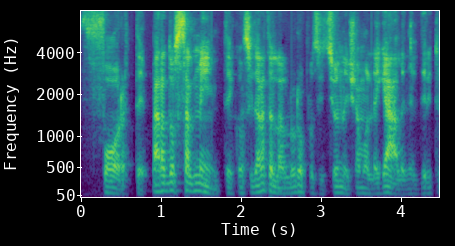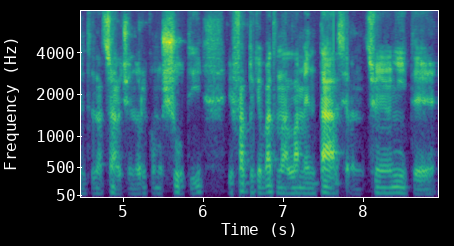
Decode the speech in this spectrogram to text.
forte. Paradossalmente, considerata la loro posizione, diciamo, legale nel diritto internazionale, cioè non riconosciuti, il fatto che vadano a lamentarsi alle Nazioni Unite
